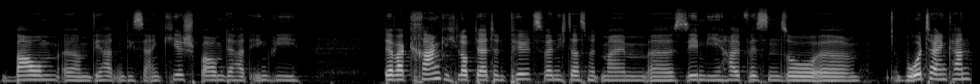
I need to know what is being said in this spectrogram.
Baum. Ähm, wir hatten dieses Jahr einen Kirschbaum, der hat irgendwie, der war krank. Ich glaube, der hatte einen Pilz, wenn ich das mit meinem äh, Semi-Halbwissen so äh, beurteilen kann.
